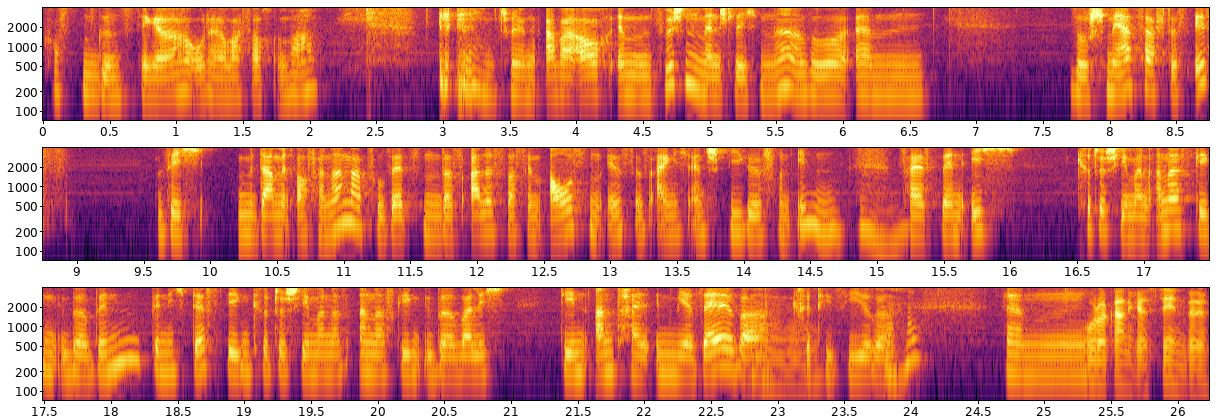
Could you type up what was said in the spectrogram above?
kostengünstiger oder was auch immer. Entschuldigung, aber auch im Zwischenmenschlichen, ne? also ähm, so schmerzhaft es ist, sich damit auseinanderzusetzen, dass alles, was im Außen ist, ist eigentlich ein Spiegel von innen. Mhm. Das heißt, wenn ich kritisch jemand anders gegenüber bin, bin ich deswegen kritisch jemand anders gegenüber, weil ich den Anteil in mir selber mhm. kritisiere. Mhm. Ähm, oder gar nicht erst sehen will.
